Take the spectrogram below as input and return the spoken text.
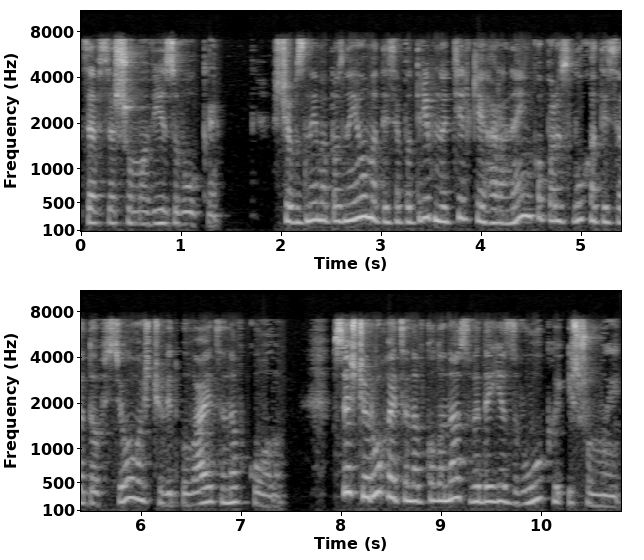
це все шумові звуки. Щоб з ними познайомитися, потрібно тільки гарненько прислухатися до всього, що відбувається навколо. Все, що рухається навколо нас, видає звуки і шуми.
